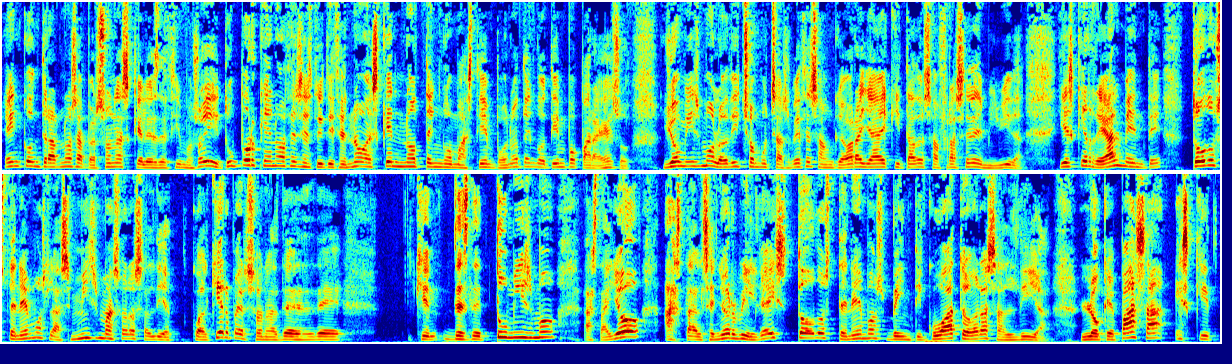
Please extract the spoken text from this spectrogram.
encontrarnos a personas que les decimos, oye, ¿y tú por qué no haces esto? Y te dicen, no, es que no tengo más tiempo, no tengo tiempo para eso. Yo mismo lo he dicho muchas veces, aunque ahora ya he quitado esa frase de mi vida. Y es que realmente todos tenemos las mismas horas al día. Cualquier persona, desde desde tú mismo hasta yo, hasta el señor Bill Gates, todos tenemos 24 horas al día. Lo que pasa es que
